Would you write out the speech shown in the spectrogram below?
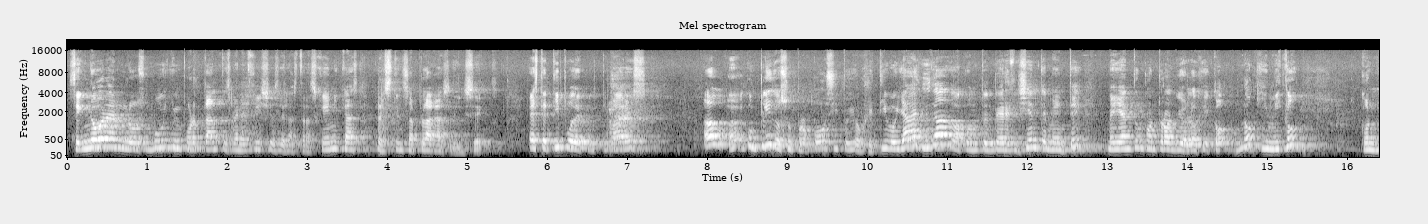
Se ignoran los muy importantes beneficios de las transgénicas, resistencia a plagas de insectos. Este tipo de cultivares ha cumplido su propósito y objetivo y ha ayudado a contender eficientemente mediante un control biológico no químico con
